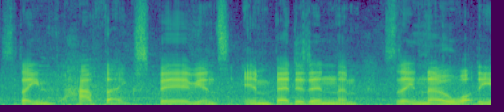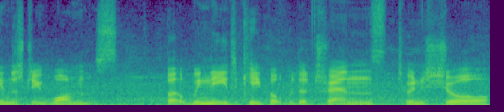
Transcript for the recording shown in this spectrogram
so they have that experience embedded in them, so they know what the industry wants, but we need to keep up with the trends to ensure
